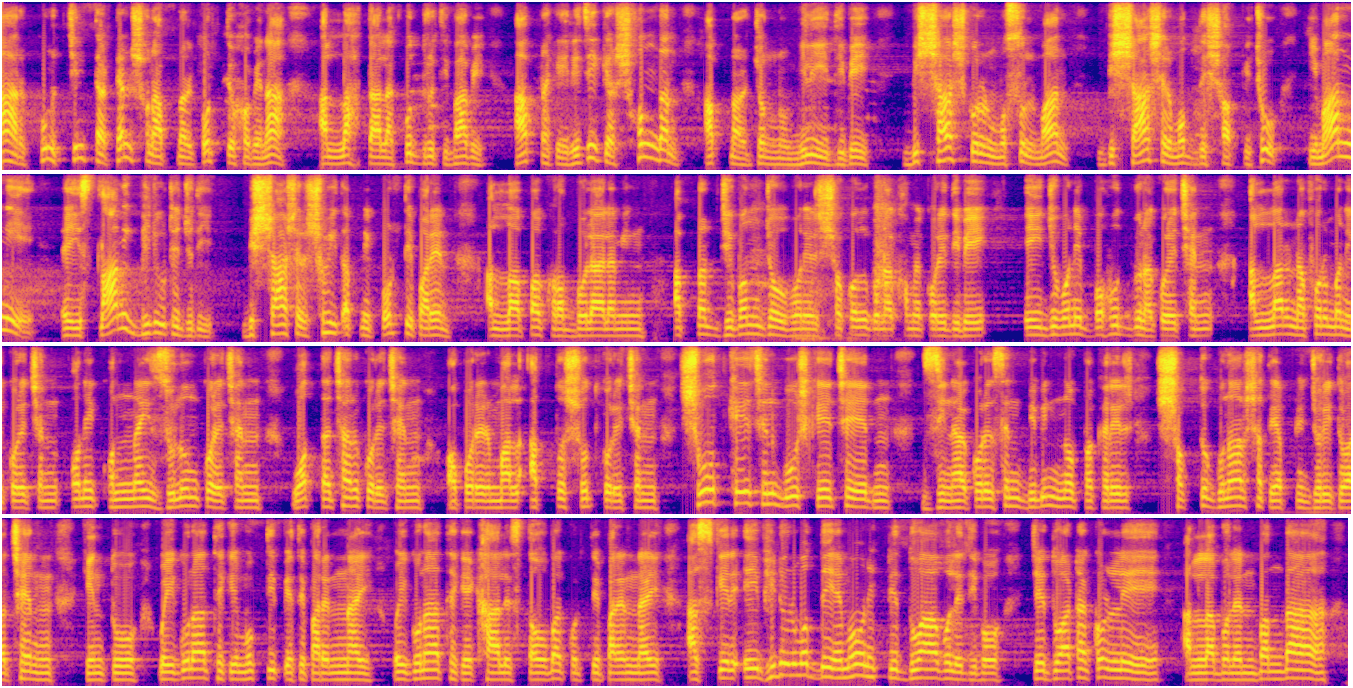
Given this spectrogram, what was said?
আর কোনো চিন্তা টেনশন আপনার করতে হবে না। আল্লাহ তাআলা কুদরতি ভাবে আপনাকে রিজিকের সন্ধান আপনার জন্য মিলিয়ে দিবে। বিশ্বাস করুন মুসলমান, বিশ্বাসের মধ্যে সবকিছু ইমান নিয়ে এই ইসলামিক ভিডিওতে যদি বিশ্বাসের সহিত আপনি করতে পারেন, আল্লাহ পাক রব্বুল আলামিন আপনার জীবন যৌবনের সকল গুনাহ ক্ষমা করে দিবে। এই জীবনে বহুত গুনাহ করেছেন, আল্লাহর নাফরমানি করেছেন, অনেক অন্যায় জুলুম করেছেন, অত্যাচার করেছেন অপরের মাল আত্মসোধ করেছেন সুদ খেয়েছেন ঘুষ খেয়েছেন জিনা করেছেন বিভিন্ন প্রকারের শক্ত গুনার সাথে আপনি জড়িত আছেন, কিন্তু ওই গুণা থেকে মুক্তি পেতে পারেন নাই, ওই গুণা থেকে খালেস তওবা করতে পারেন নাই। আজকের এই ভিডিওর মধ্যে এমন একটি দোয়া বলে দিব, যে দোয়াটা করলে আল্লাহ বলেন, বান্দা,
